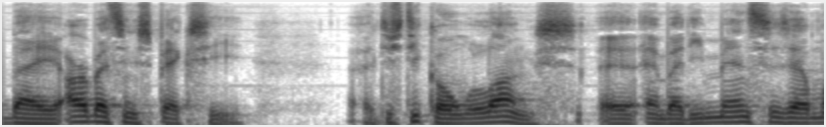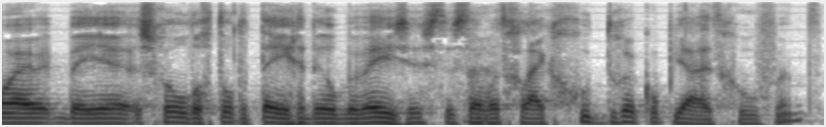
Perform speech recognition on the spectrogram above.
bij arbeidsinspectie. Dus die komen langs. En bij die mensen zeg maar, ben je schuldig tot het tegendeel bewezen is. Dus daar Ja. wordt gelijk goed druk op je uitgeoefend.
